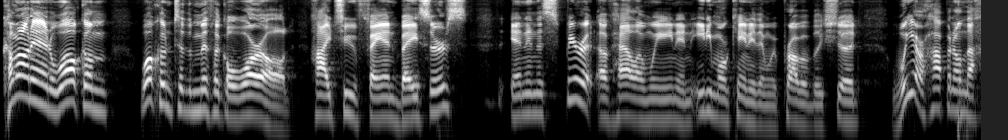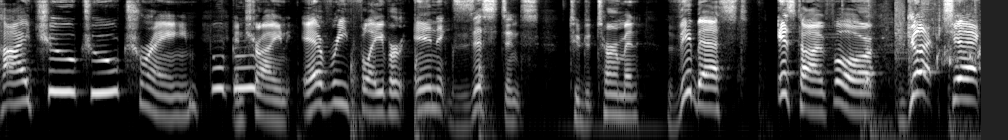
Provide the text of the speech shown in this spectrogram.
come on in, welcome, welcome to the mythical world, Hi-Chew fan basers. And in the spirit of Halloween and eating more candy than we probably should, we are hopping on the Hi-Chew Chew train and trying every flavor in existence to determine the best. It's time for Gut Check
